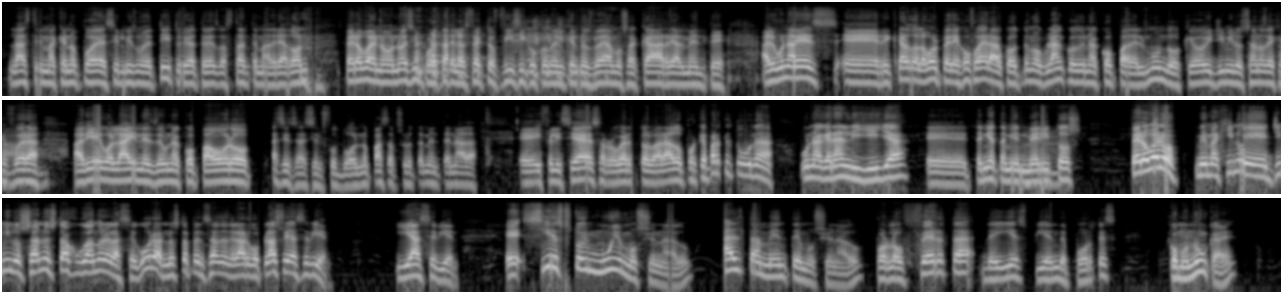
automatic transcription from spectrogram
Lástima que no pueda decir mismo de ti, tú ya te ves bastante madreadón, pero bueno, no es importante el aspecto físico con el que nos veamos acá realmente. Alguna vez eh, Ricardo Lavolpe dejó fuera a Cuauhtémoc Blanco de una Copa del Mundo, que hoy Jimmy Lozano deje fuera ah. a Diego Laines de una Copa Oro, así es así el fútbol, no pasa absolutamente nada. Eh, y felicidades a Roberto Alvarado, porque aparte tuvo una, una gran liguilla, eh, tenía también méritos. Pero bueno, me imagino que Jimmy Lozano está jugándole la segura, no está pensando en el largo plazo y hace bien. Y hace bien. Eh, sí estoy muy emocionado, altamente emocionado por la oferta de ESPN Deportes, como nunca, ¿eh?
